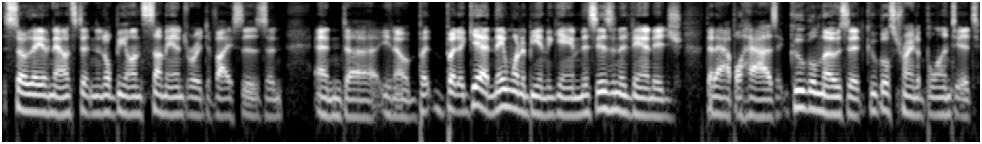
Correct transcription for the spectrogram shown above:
so they announced it, and it'll be on some Android devices, and and uh, you know, but but again, they want to be in the game. This is an advantage that Apple has. Google knows it. Google's trying to blunt it.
